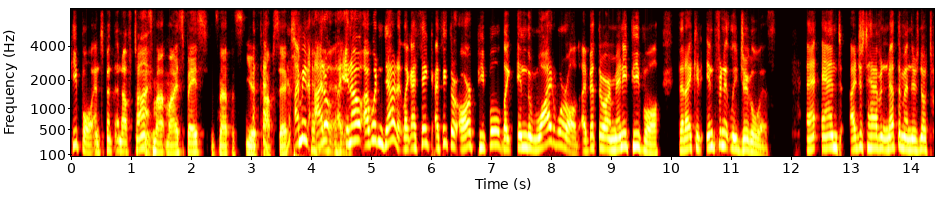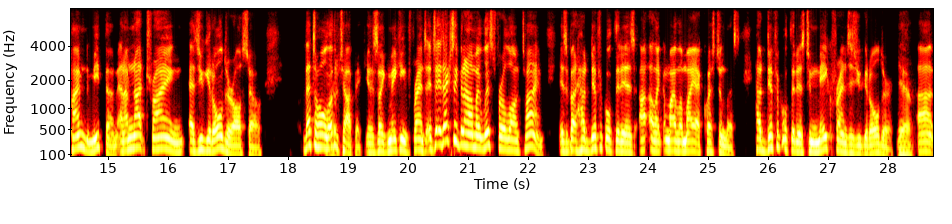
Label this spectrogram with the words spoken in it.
people and spent enough time. It's not MySpace. It's not the, your top six. I mean, I don't, you know, I wouldn't doubt it. Like, I think, I think there are people like in the wide world. I bet there are many people that I could infinitely jiggle with, and, and I just haven't met them, and there's no time to meet them. And I'm not trying as you get older. Also, that's a whole Yeah. other topic. Is like making friends. It's, it's actually been on my list for a long time. Is about how difficult it is, uh, like my Lamaya question list. How difficult it is to make friends as you get older yeah. uh,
